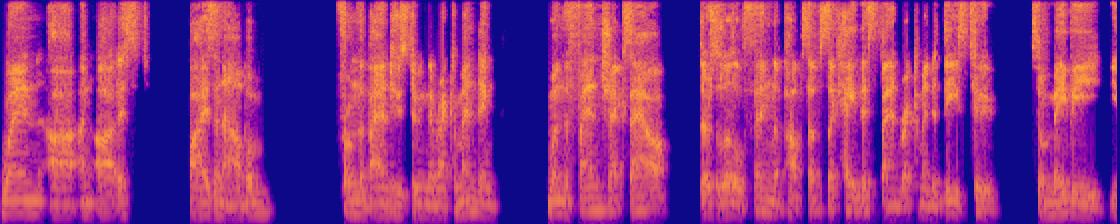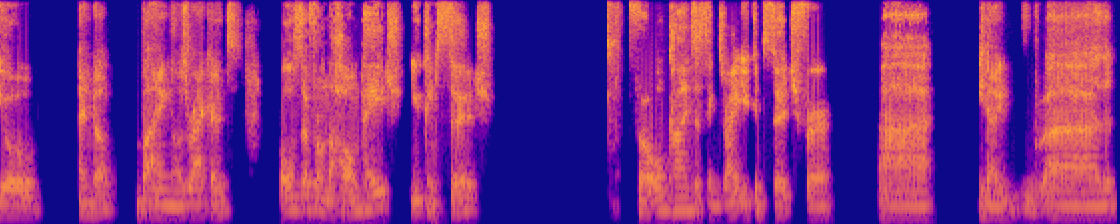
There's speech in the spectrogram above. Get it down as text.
when uh, an artist buys an album from the band who's doing the recommending, when the fan checks out, there's a little thing that pops up. It's like, hey, this band recommended these too. So maybe you'll end up buying those records. Also, from the homepage, you can search for all kinds of things, right? You can search for, uh, you know, uh, the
